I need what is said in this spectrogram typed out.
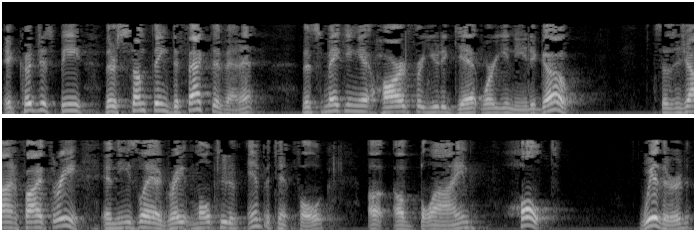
It could just be there's something defective in it that's making it hard for you to get where you need to go. It says in John 5 3, and these lay a great multitude of impotent folk, uh, of blind, halt, withered,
